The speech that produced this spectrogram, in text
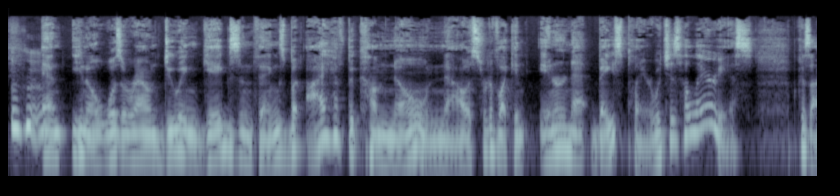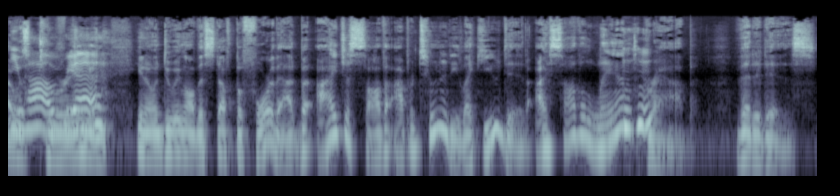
Mm-hmm. and you know was around doing gigs and things but i have become known now as sort of like an internet bass player which is hilarious because i You was have, touring yeah. and you know and doing all this stuff before that but i just saw the opportunity like you did i saw the land Mm-hmm. grab that it is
